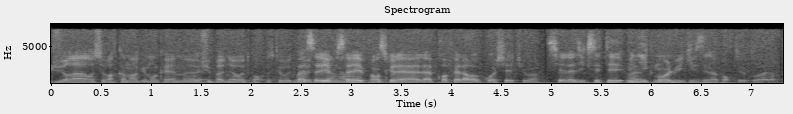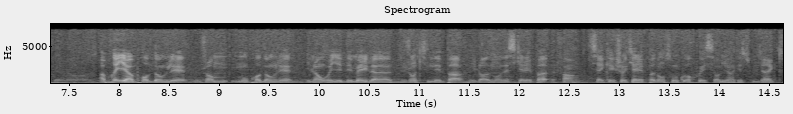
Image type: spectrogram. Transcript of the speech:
dur à recevoir comme argument quand même. Je suis pas venu à votre cours parce que votre Bah cours ça, ça dépend ce que la, la prof elle a reproché, tu vois. Si elle a dit que c'était Ouais. uniquement lui qui faisait n'importe quoi alors que non. euh, Après, il y a un prof d'anglais, genre mon prof d'anglais, il a envoyé des mails à des gens qui venaient pas, il leur a demandé ce qui allait pas, enfin, s'il y a quelque chose qui allait pas dans son cours, quoi, il s'est remis en question direct.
